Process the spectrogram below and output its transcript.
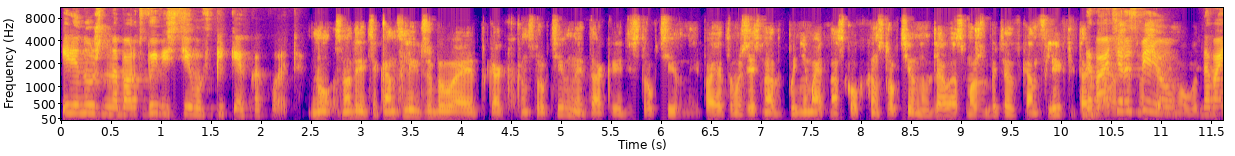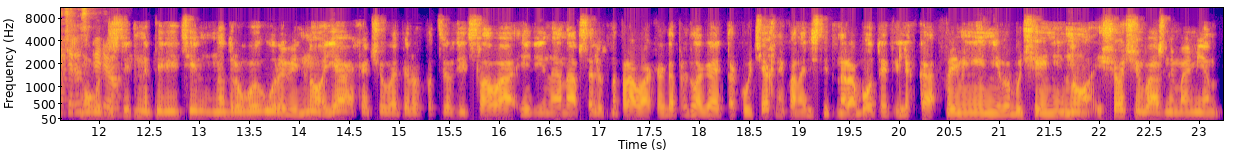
Или нужно, наоборот, вывести его в пике какой-то? Ну, смотрите, конфликт же бывает как конструктивный, так и деструктивный. Поэтому здесь надо понимать, насколько конструктивным для вас может быть этот конфликт. И Давайте разберем. Могут, Давайте разберем. могут действительно перейти на другой уровень. Но я хочу, во-первых, подтвердить слова Ирины. Она абсолютно права, когда предлагает такую технику. Она действительно работает и легка в применении в обучении. Но еще очень важный момент.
